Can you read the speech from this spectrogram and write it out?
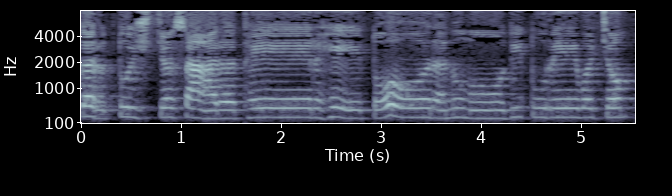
कर्तुश्च सारथेर्हेतोरनुमोदितुरेव च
